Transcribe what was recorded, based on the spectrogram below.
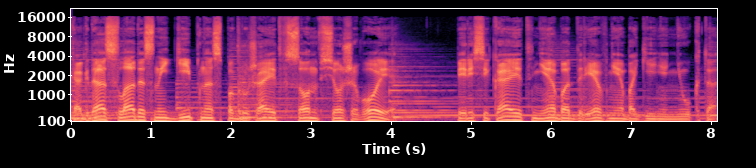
Когда сладостный гипноз погружает в сон все живое, пересекает небо древняя богиня Нюкта,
